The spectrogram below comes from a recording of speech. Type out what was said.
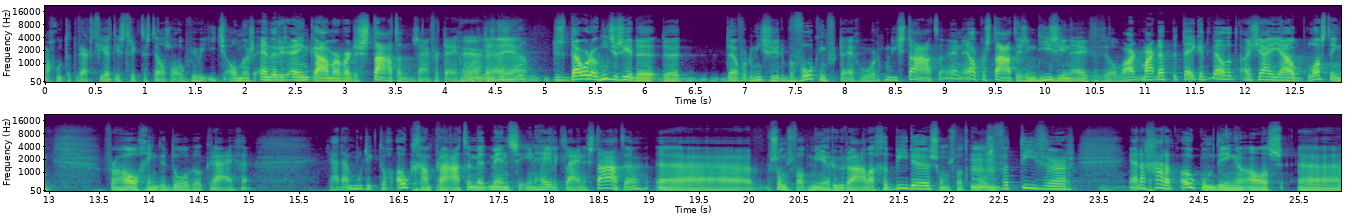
Maar goed, dat werkt via het districtenstelsel ook weer iets anders. En er is één kamer waar de staten zijn vertegenwoordigd. dus, dus, dus, daar wordt ook niet zozeer de, de, daar wordt ook niet zozeer de bevolking vertegenwoordigd, maar die staten. En elke staat is in die zin evenveel waard. Maar dat betekent wel dat als jij jouw belastingverhoging erdoor wil krijgen, ja, dan moet ik toch ook gaan praten met mensen in hele kleine staten. Uh, soms wat meer rurale gebieden, soms wat mhm. conservatiever. Ja, dan gaat het ook om dingen als. Uh,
